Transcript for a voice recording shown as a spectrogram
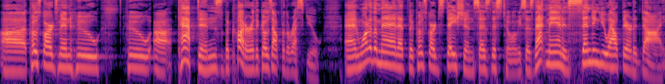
uh, Coast Guardsman who, who uh, captains the cutter that goes out for the rescue. And one of the men at the Coast Guard station says this to him. He says, That man is sending you out there to die.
